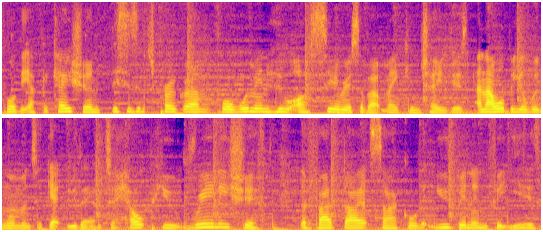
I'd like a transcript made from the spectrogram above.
for the application. This is a program for women who are serious about making changes, and I will be your woman to get you there, to help you really shift the fad diet cycle that you've been in for years.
